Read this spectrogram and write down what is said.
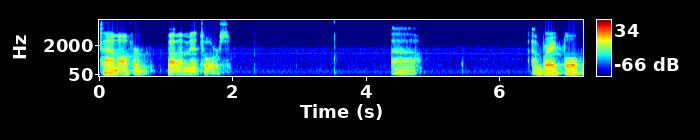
time offered by my mentors. Uh, I'm grateful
